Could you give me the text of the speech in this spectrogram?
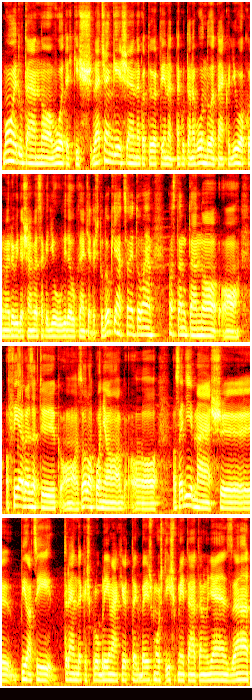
majd utána volt egy kis lecsengése ennek a történetnek, utána gondolták, hogy jó, akkor majd rövidesen veszek egy jó videokártyát, és tudok játszani tovább, aztán utána a, a félvezetők, az alapanyag, a, az egyéb más ö, piaci trendek és problémák jöttek be, és most ismételten ugye ezzel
